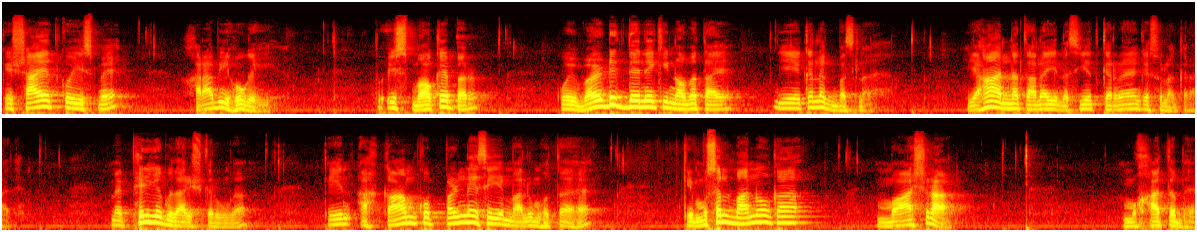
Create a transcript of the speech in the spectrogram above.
کہ شاید کوئی اس میں خرابی ہو گئی ہے۔ تو اس موقع پر کوئی ورڈک دینے کی نوبت آئے، یہ ایک الگ مسئلہ ہے۔ یہاں اللہ تعالیٰ یہ نصیحت کر رہے ہیں کہ صلح کرا دیں۔ میں پھر یہ گزارش کروں گا کہ ان احکام کو پڑھنے سے یہ معلوم ہوتا ہے کہ مسلمانوں کا معاشرہ مخاطب ہے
